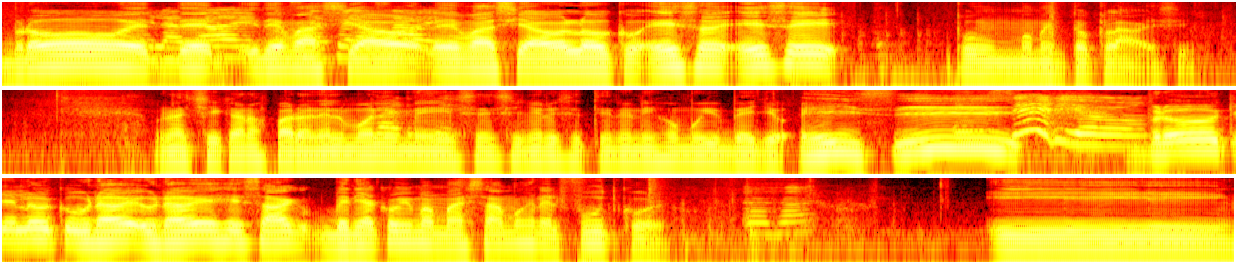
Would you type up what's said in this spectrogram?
Bro, de- saben, demasiado, demasiado loco. Ese, ese, pum, momento clave, sí. Una chica nos paró en el mall y me Parce. dice, señor, usted tiene un hijo muy bello. ¡Ey, sí! ¿En serio? Bro, qué loco. Una vez, una vez venía con mi mamá, estábamos en el food court. Ajá. Y,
